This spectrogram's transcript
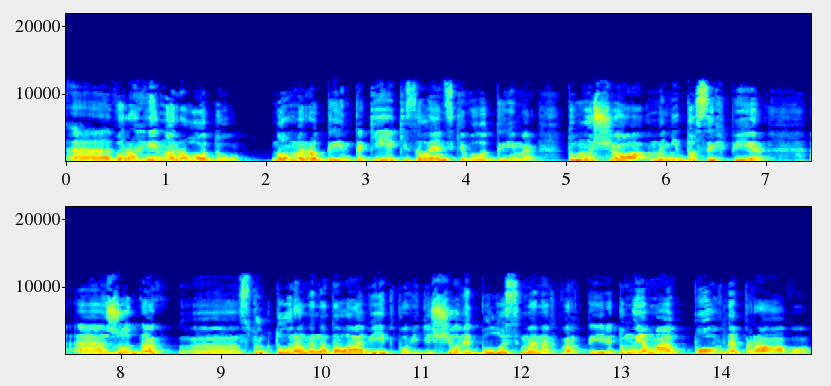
е, вороги народу. Номер один, такі, як і Зеленський Володимир. Тому що мені до сих пір е, жодна е, структура не надала відповіді, що відбулось в мене в квартирі. Тому я маю повне право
